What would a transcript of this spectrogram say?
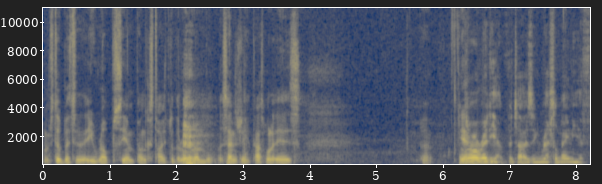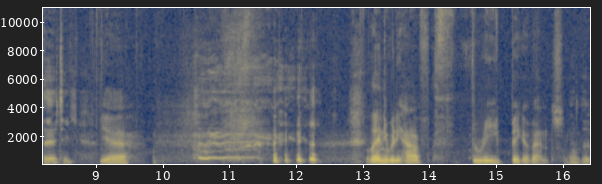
I'm still bitter that he robbed CM Punk's title at the Royal Rumble. Essentially, that's what it is. But yeah, They're already advertising WrestleMania 30. yeah. well, they only really have th- three big events Well, the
